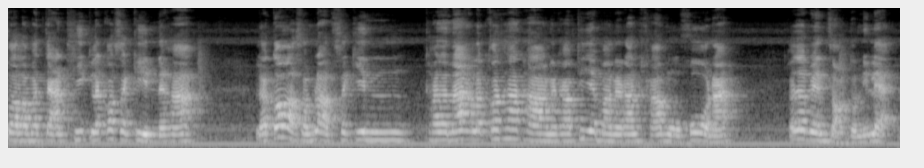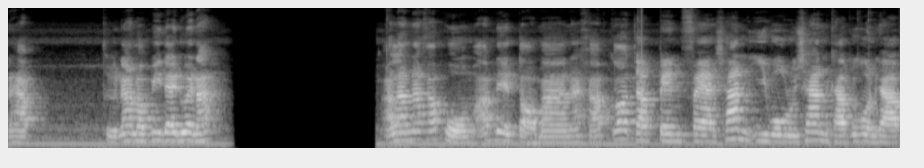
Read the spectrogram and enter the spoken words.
ปรมาจารย์ทิกแล้วก็สกินนะฮะแล้วก็สำหรับสกินคาตนะแล้วก็ท่าทางนะครับ ที่จะมาในร้านค้าโมโคนะ ก็จะเป็น 2 ตัวนี้แหละนะครับ ถือหน้าล็อบบี้ได้ด้วยนะ เอาละนะครับผมอัปเดตต่อมานะครับ ก็จะเป็นแฟชั่น Evolution ครับทุกคนครับ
